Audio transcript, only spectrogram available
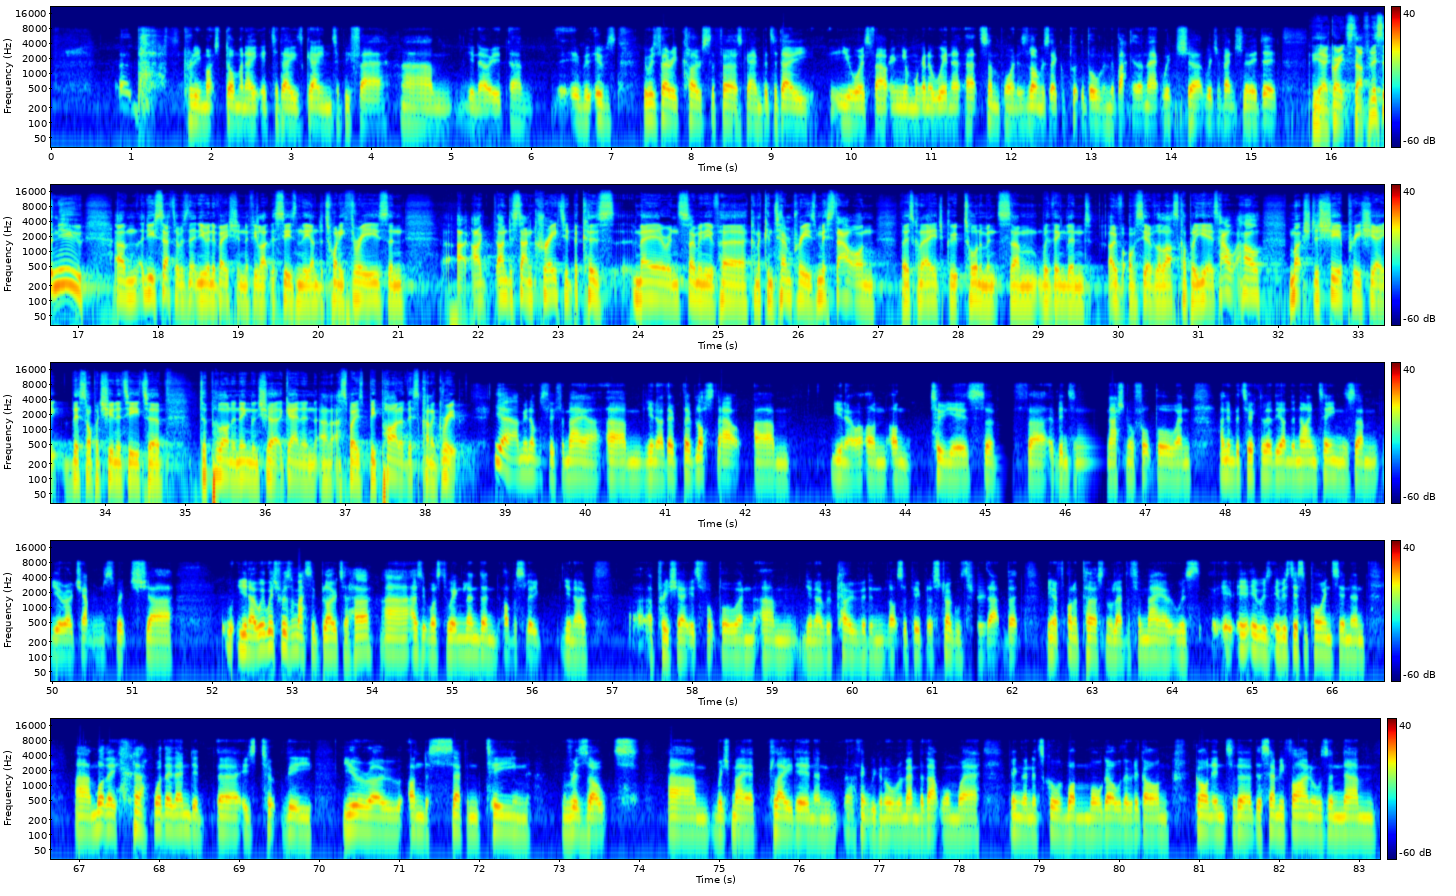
uh, pretty much dominated today's game. To be fair, um, you know it, um, it, it was it was very close the first game, but today you always felt England were going to win at, at, some point as long as they could put the ball in the back of the net, which uh, which eventually they did. Yeah, great stuff. And it's a new um, a new setup, isn't it? A new innovation, if you like, this season, the under 23s. And I, I, understand created because Maya and so many of her kind of contemporaries missed out on those kind of age group tournaments um, with England, over, obviously over the last couple of years. How how much does she appreciate this opportunity to to pull on an England shirt again and, and I suppose be part of this kind of group? Yeah, I mean, obviously for Maya, um, you know, they've they've lost out, um, you know, on on two years of uh, of international football, and and in particular the under 19s um, Euro champions, which uh, you know which was a massive blow to her uh, as it was to England, and obviously you know appreciated football, and um, you know with COVID and lots of people have struggled through that, but you know on a personal level for Maya it was it, it was it was disappointing, and um, what they what they then did uh, is took the Euro under 17 results um, which May have played in, and I think we can all remember that one where England had scored one more goal, they would have gone gone into the the semi-finals and um,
